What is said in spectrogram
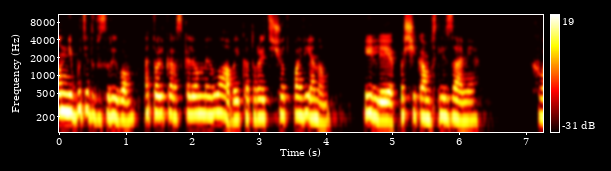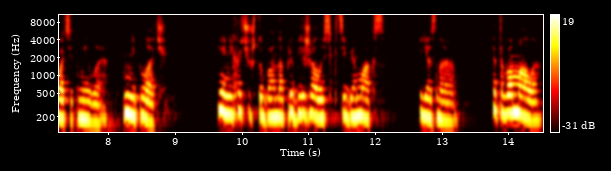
Он не будет взрывом, а только раскаленной лавой, которая течет по венам. Или по щекам слезами. «Хватит, милая, не плачь. Я не хочу, чтобы она приближалась к тебе, Макс. Я знаю. Этого мало.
